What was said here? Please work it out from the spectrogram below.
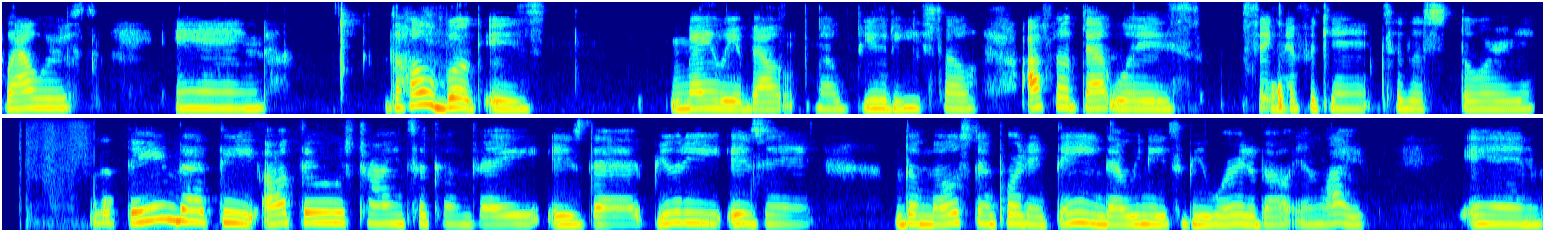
flowers, and the whole book is mainly about you know, beauty, so I felt that was significant to the story. The thing that the author was trying to convey is that beauty isn't the most important thing that we need to be worried about in life. And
